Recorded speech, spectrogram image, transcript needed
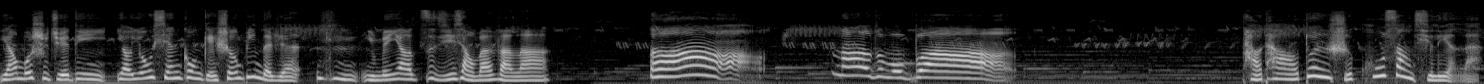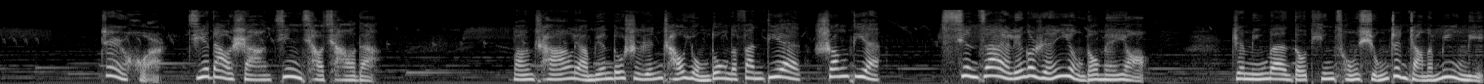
杨博士决定要优先供给生病的人，你们要自己想办法啦。啊，那怎么办？淘淘顿时哭丧起脸来。这会儿街道上静悄悄的，往常两边都是人潮涌动的饭店、商店，现在连个人影都没有。镇民们都听从熊镇长的命令。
